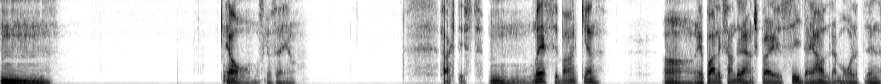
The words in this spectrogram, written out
Mm. Ja, vad ska jag säga? Faktiskt. Mm. Och SE-banken ja, är på Alexander Ernstbergs sida i allra målet. En,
